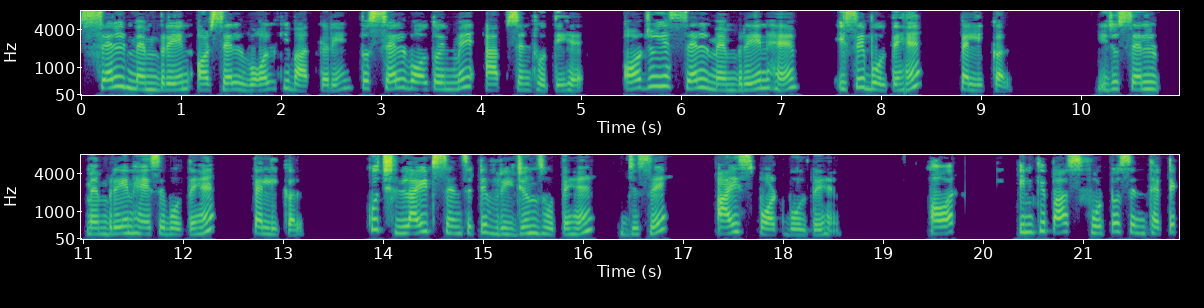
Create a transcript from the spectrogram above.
cell membrane और सेल वॉल की बात करें तो सेल वॉल तो इनमें एबसेंट होती है। और जो ये सेल मेम्ब्रेन है, इसे बोलते हैं पेलिकल ये जो सेल मेम्ब्रेन है, इसे बोलते हैं पेलिकल कुछ लाइट सेंसिटिव रीजन होते हैं, जिसे आई स्पॉट बोलते हैं। और इनके पास फोटोसिंथेटिक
